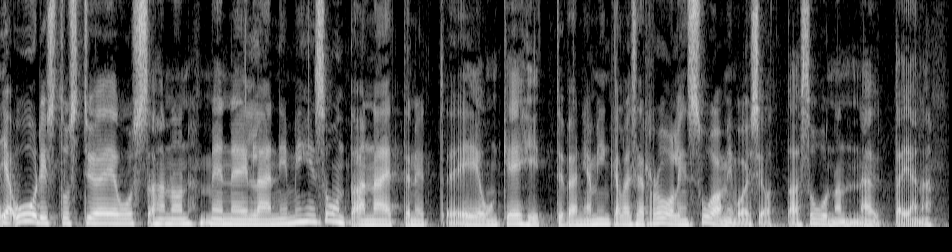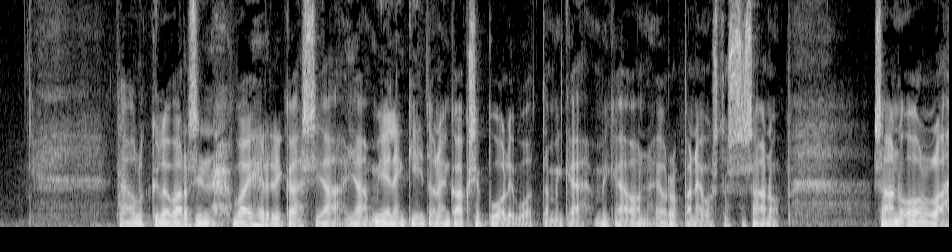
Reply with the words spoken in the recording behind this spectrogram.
ja uudistustyö EU-ssahan on meneillään, niin mihin suuntaan näette nyt EUn kehittyvän ja minkälaisen roolin Suomi voisi ottaa suunnan näyttäjänä? Tämä on ollut kyllä varsin vaiherikas ja, ja mielenkiintoinen kaksi ja puoli vuotta, mikä, mikä on Eurooppa-neuvostossa saanut, saanut olla.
